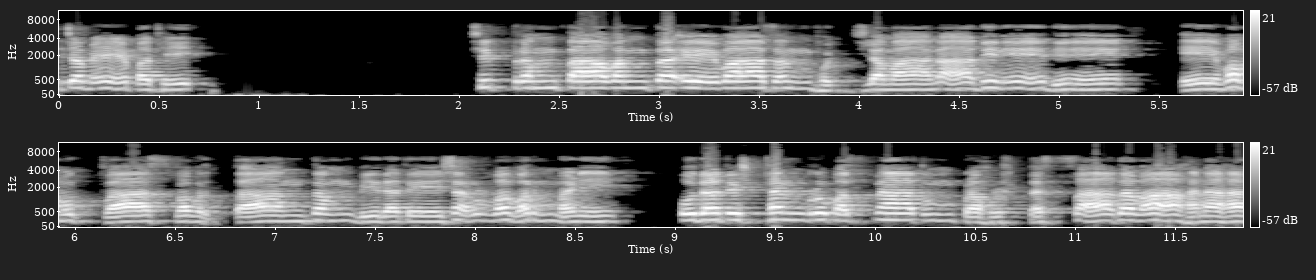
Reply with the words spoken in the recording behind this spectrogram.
च मे पथि। चित्रम् तावन्त एवासन् भुज्यमाना दिने। दिने एवमुक्त्वा स्ववृत्तान्तम् विरते शर्ववर्मणि। उदतिष्ठन् नृपस्नातुम् प्रहृष्टः सातवाहनः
